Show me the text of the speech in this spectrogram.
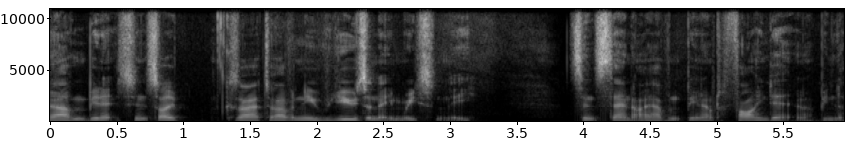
haven't been it since I because I had to have a new username recently. Since then, I haven't been able to find it, and I've been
